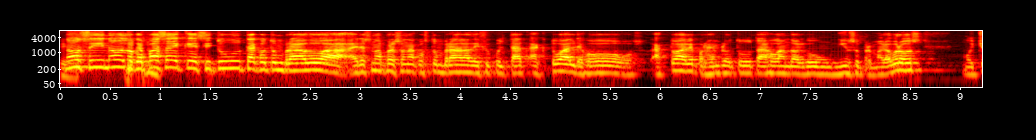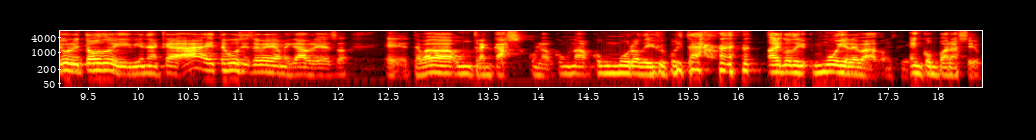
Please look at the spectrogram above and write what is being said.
No, sí, no, lo que pasa es que si tú estás acostumbrado a, eres una persona acostumbrada a la dificultad actual de juegos actuales, por ejemplo, tú estás jugando algún New Super Mario Bros., muy chulo y todo, y viene acá, ah, este juego sí se ve amigable y eso, eh, te va a dar un trancazo con, un muro de dificultad, algo muy elevado en comparación.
